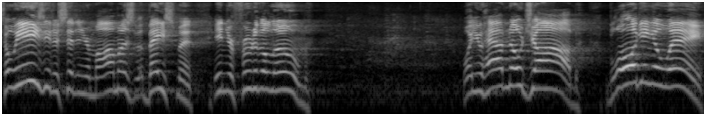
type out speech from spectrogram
So easy to sit in your mama's basement, in your fruit of the loom. Well, you have no job, blogging away,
